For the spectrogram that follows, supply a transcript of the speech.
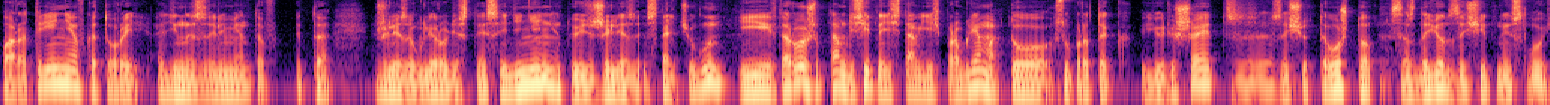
пара трения, в которой один из элементов – это железоуглеродистое соединение, то есть железо, сталь, чугун. И второе, чтобы там действительно, если там есть проблема, то Супротек ее решает за счет того, что создает защитный слой.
